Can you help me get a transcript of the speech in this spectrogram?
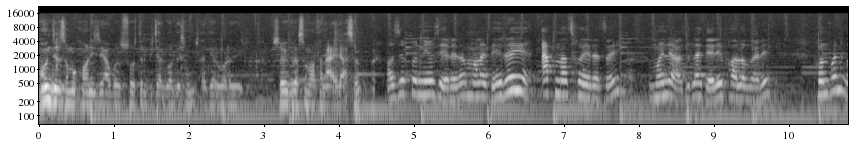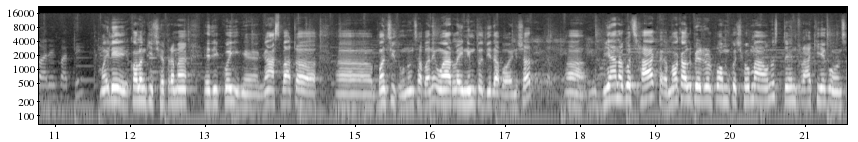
हुन्जेलसम्म खुवाउने चाहिँ अब सोच र विचार गर्दैछौँ। साथीहरूबाट सहयोग र समर्थन आइरहेछ। हजुरको न्युज हेरेर मलाई धेरै आत्मा छोएर चाहिँ मैले हजुरलाई धेरै फलो गरेँ। फोन पनि गरेँ कति। मैले कलङ्की क्षेत्रमा यदि कोही घाँसबाट वञ्चित हुनुहुन्छ भने उहाँहरूलाई निम्तो दिँदा भयो नि सर। बिहानको छाक मकालु पेट्रोल पम्पको छेउमा आउनुहोस् टेन्ट राखिएको हुन्छ।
